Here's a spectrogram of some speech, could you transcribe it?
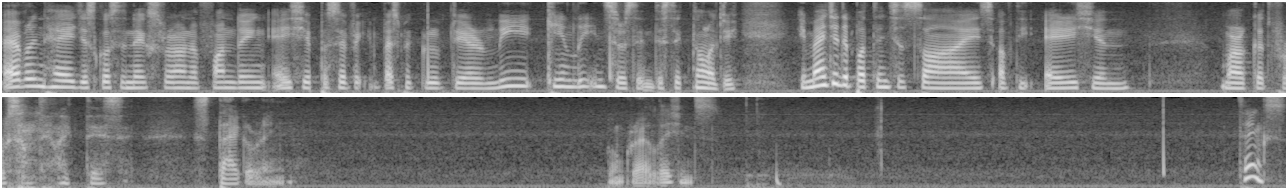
Evelyn Hay just the next round of funding. Asia Pacific Investment Group, they're keenly interested in this technology. Imagine the potential size of the Asian market for something like this. Staggering. Congratulations. Thanks.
